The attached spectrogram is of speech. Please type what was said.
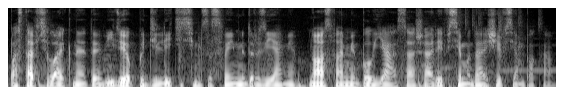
поставьте лайк на это видео, поделитесь им со своими друзьями. Ну а с вами был я, Сашари, всем удачи, всем пока.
